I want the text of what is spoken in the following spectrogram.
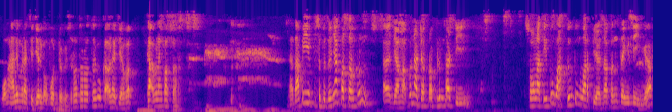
Wong alim ora jajan kok podo Gus. Rata-rata iku gak oleh jawab, gak oleh kosor. Nah tapi sebetulnya kosor pun eh, jamak pun ada problem tadi. Sholat itu waktu itu luar biasa penting sehingga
